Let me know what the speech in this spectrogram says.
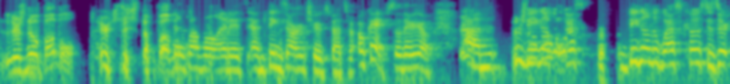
there's no bubble. There's just no bubble. No bubble, and it's and things aren't too expensive. Okay, so there you go. Um, being no on the west, being on the west coast, is there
